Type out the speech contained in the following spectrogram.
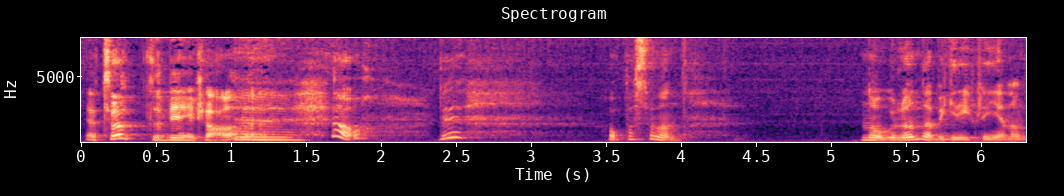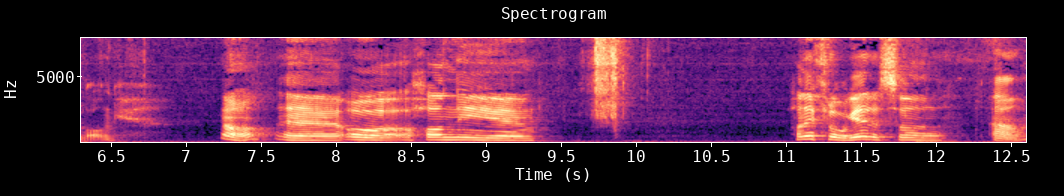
jag tror att vi är klara. Eh, ja, det hoppas det var en någorlunda begriplig genomgång. Ja, eh, och har ni... Har ni frågor så Ja,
